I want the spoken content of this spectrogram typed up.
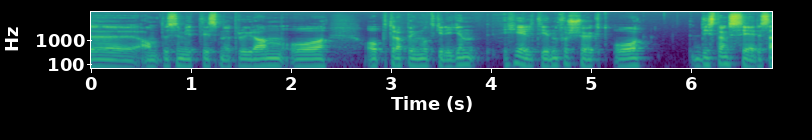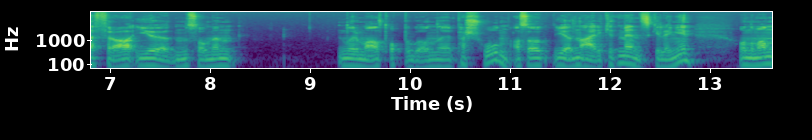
eh, antisemittismeprogram og opptrapping mot krigen hele tiden forsøkt å distansere seg fra jøden som en normalt oppegående person. Altså, Jøden er ikke et menneske lenger. Og når man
